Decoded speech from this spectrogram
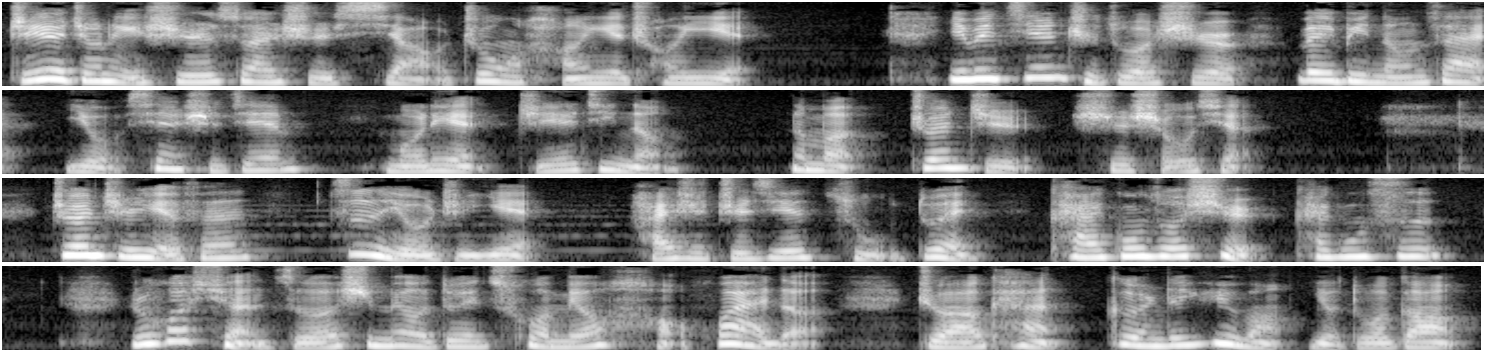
职业整理师算是小众行业创业，因为兼职做事未必能在有限时间磨练职业技能，那么专职是首选。专职也分自由职业，还是直接组队开工作室、开公司。如何选择是没有对错、没有好坏的，主要看个人的欲望有多高。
